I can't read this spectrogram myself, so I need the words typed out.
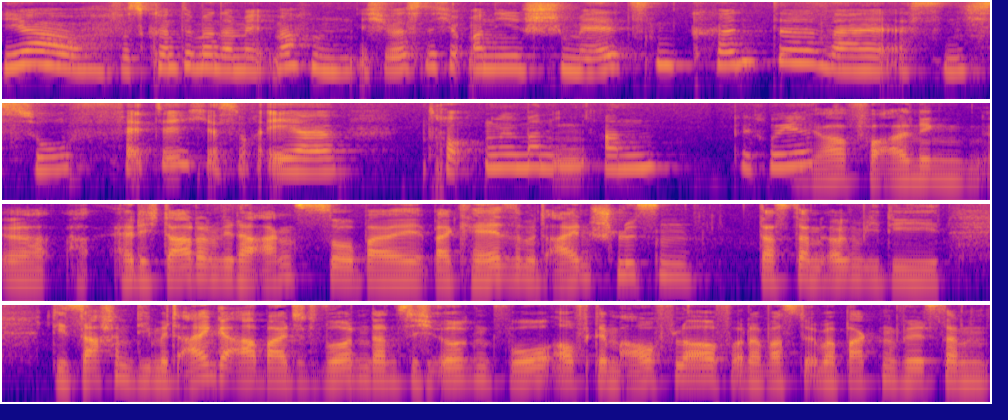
Ja, was könnte man damit machen? Ich weiß nicht, ob man ihn schmelzen könnte, weil es nicht so fettig, es ist auch eher trocken, wenn man ihn anberührt. Ja, vor allen Dingen äh, hätte ich da dann wieder Angst, so bei, bei Käse mit Einschlüssen, dass dann irgendwie die, die Sachen, die mit eingearbeitet wurden, dann sich irgendwo auf dem Auflauf oder was du überbacken willst, dann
